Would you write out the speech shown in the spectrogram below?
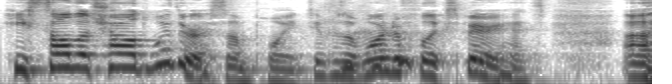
he saw the child with her at some point. It was a wonderful experience. Uh,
